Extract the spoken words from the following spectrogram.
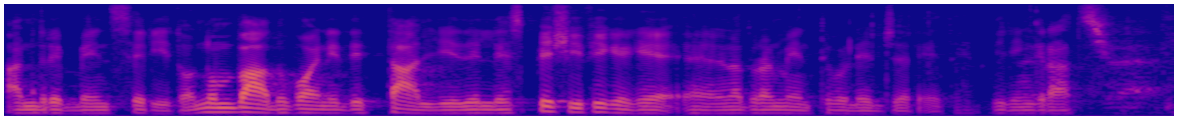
andrebbe inserito. Non vado poi nei dettagli delle specifiche che eh, naturalmente voi leggerete. Vi ringrazio.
